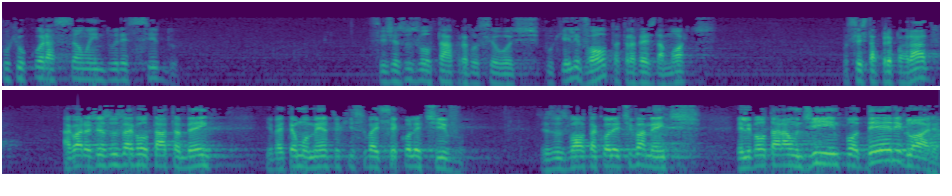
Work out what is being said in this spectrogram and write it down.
porque o coração é endurecido. Se Jesus voltar para você hoje, porque ele volta através da morte, você está preparado? Agora, Jesus vai voltar também, e vai ter um momento em que isso vai ser coletivo. Jesus volta coletivamente. Ele voltará um dia em poder e glória.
